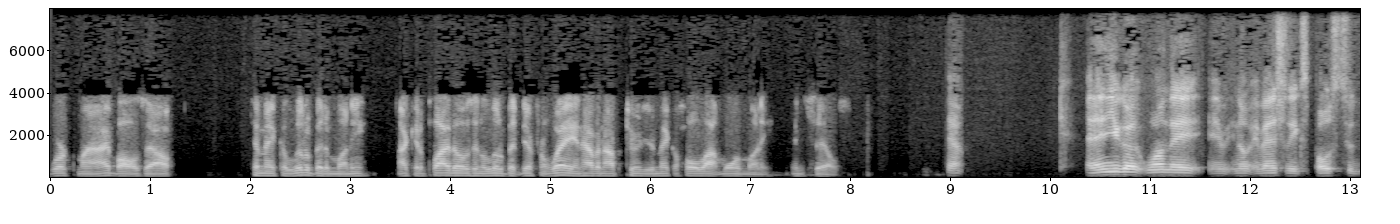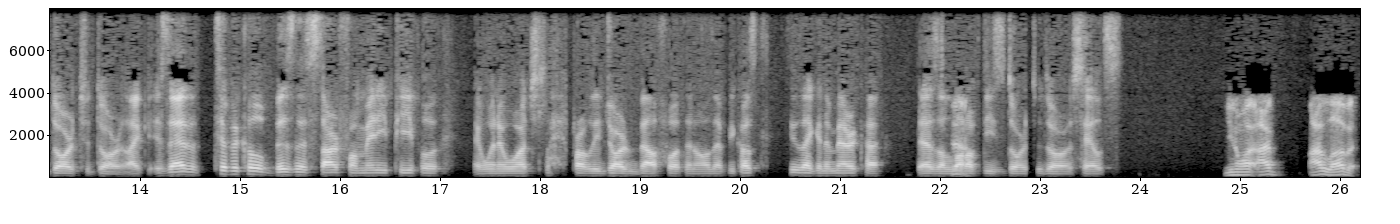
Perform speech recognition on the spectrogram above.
work my eyeballs out to make a little bit of money. I could apply those in a little bit different way and have an opportunity to make a whole lot more money in sales. Yeah. And then you got one day, you know, eventually exposed to door to door. Like, is that a typical business start for many people? And when I watched like, probably Jordan Belfort and all that, because it seems like in America, there's a yeah. lot of these door to door sales. You know what? I I love it.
